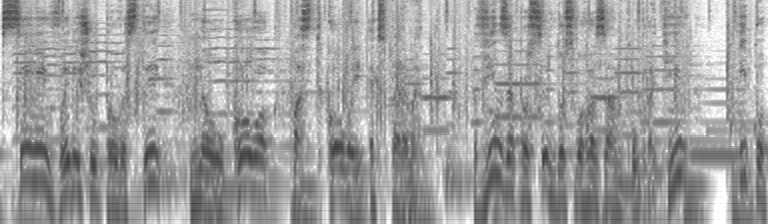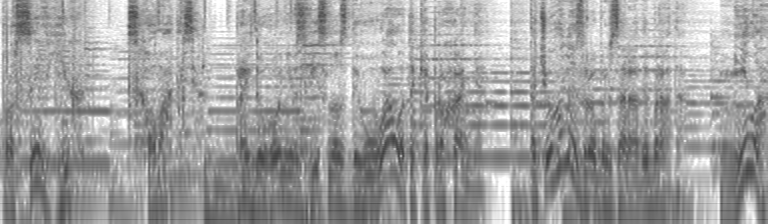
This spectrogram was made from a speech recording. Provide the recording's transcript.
Синій вирішив провести науково-пастковий експеримент. Він запросив до свого замку братів і попросив їх сховатися. Райдугонів, звісно, здивувало таке прохання. Та чого не зробиш заради брата? Міла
